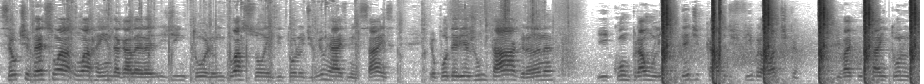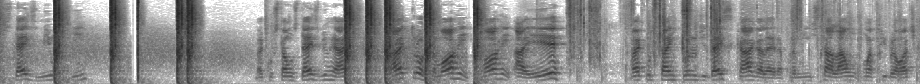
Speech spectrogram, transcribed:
Se eu tivesse uma, uma renda, galera, de em torno, em doações, em torno de mil reais mensais, eu poderia juntar a grana e comprar um link dedicado de fibra ótica, que vai custar em torno de uns 10 mil aqui. Vai custar uns 10 mil reais. Ai, trouxa, morre, morre. Aê! Vai custar em torno de 10k, galera, para mim instalar um, uma fibra ótica.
